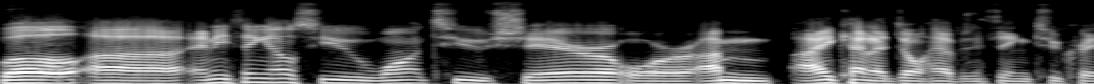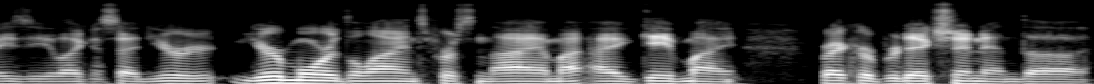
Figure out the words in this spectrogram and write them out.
Well, uh, anything else you want to share, or I'm I kind of don't have anything too crazy. Like I said, you're you're more the Lions person than I am. I, I gave my record prediction and the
